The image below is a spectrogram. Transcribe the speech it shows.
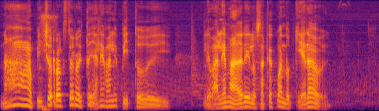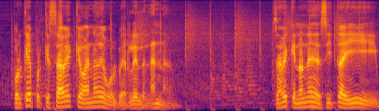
No, pinche Rockstar ahorita ya le vale pito, güey. Le vale madre y lo saca cuando quiera, güey. ¿Por qué? Porque sabe que van a devolverle la lana. güey. Sabe que no necesita ahí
